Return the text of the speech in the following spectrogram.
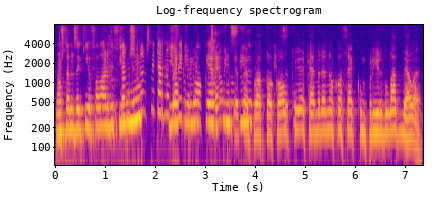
Nós estamos aqui a falar do fim vamos, do mundo. Vamos tentar não perder um pouco. É, é, é protocolo que a Câmara não consegue cumprir do lado dela.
